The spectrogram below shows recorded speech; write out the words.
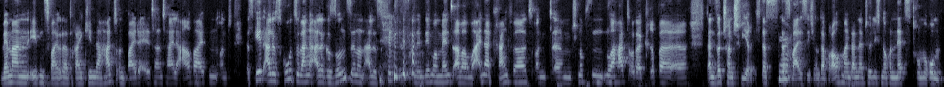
wenn man eben zwei oder drei Kinder hat und beide Elternteile arbeiten und es geht alles gut, solange alle gesund sind und alles fit ist und in dem Moment aber, wo einer krank wird und ähm, Schnupfen nur hat oder Grippe, äh, dann wird schon schwierig. Das, ja. das weiß ich. Und da braucht man dann natürlich noch ein Netz drumherum.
